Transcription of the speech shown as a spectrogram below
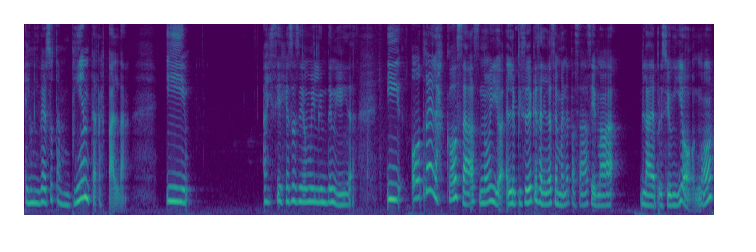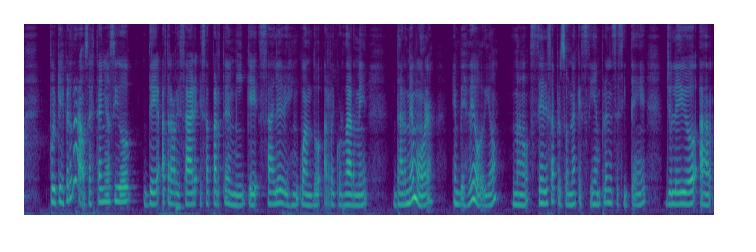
el universo también te respalda. Y Ay, sí, es que eso ha sido muy lindo en mi vida. Y otra de las cosas, ¿no? Y el episodio que salió la semana pasada se llamaba La depresión y yo, ¿no? Porque es verdad, o sea, este año ha sido de atravesar esa parte de mí que sale de vez en cuando a recordarme darme amor en vez de odio, ¿no? Ser esa persona que siempre necesité. Yo le digo a,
